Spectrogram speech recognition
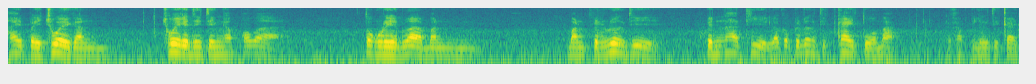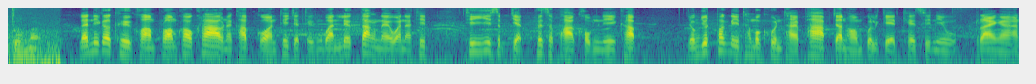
ให้ไปช่วยกันช่วยกันจริง ๆ ครับ เพราะว่า ต้องเรียนว่ามันมันเป็นเรื่องที่เป็นหน้าที่แล้วก็เป็นเรื่องที่ใกล้ตัวมากนะครับเป็นเรื่องที่ใกล้ตัวมาก และนี่ก็คือความพร้อมคร่าวๆนะครับก่อนที่จะถึงวันเลือกตั้งในวันอาทิตย์ที่ 27 พฤษภาคมนี้ครับยงยุทธพักดีธรรมคุณถ่ายภาพจันหอมกุลเกตเคซีนิวรายงาน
